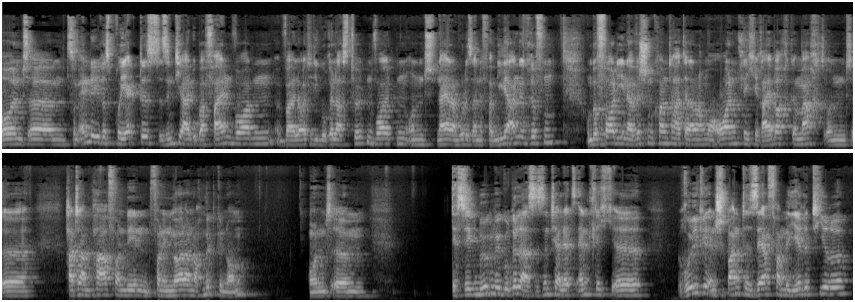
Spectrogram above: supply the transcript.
Und ähm, zum Ende ihres Projektes sind die halt überfallen worden, weil Leute die Gorillas töten wollten. Und naja, dann wurde seine Familie angegriffen. Und bevor die ihn erwischen konnte, hat er dann nochmal ordentlich Reibach gemacht und äh, hatte ein paar von den, von den Mördern noch mitgenommen. Und ähm, deswegen mögen wir Gorillas. Es sind ja letztendlich äh, ruhige, entspannte, sehr familiäre Tiere.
